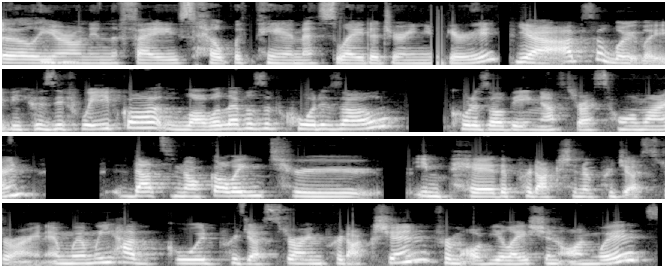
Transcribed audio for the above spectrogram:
earlier Mhm. on in the phase help with PMS later during your period? Yeah, absolutely. Because if we've got lower levels of cortisol, cortisol being our stress hormone, that's not going to impair the production of progesterone. And when we have good progesterone production from ovulation onwards,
